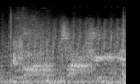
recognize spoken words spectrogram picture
Oh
